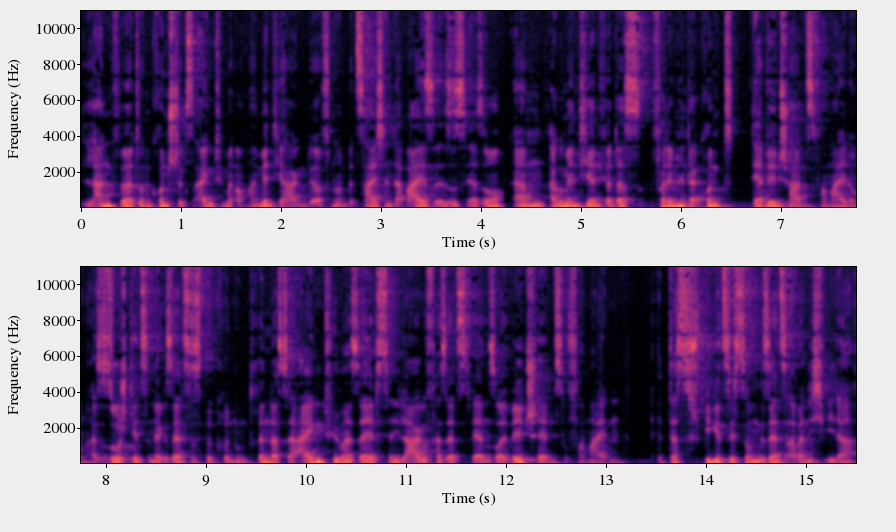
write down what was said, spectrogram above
Landwirte und Grundstückseigentümer nochmal mitjagen dürfen. Und bezeichnenderweise ist es ja so, ähm, argumentiert wird das vor dem Hintergrund der Wildschadensvermeidung. Also so steht es in der Gesetzesbegründung drin, dass der Eigentümer selbst in die Lage versetzt werden soll, Wildschäden zu vermeiden das spiegelt sich so im Gesetz aber nicht wieder,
